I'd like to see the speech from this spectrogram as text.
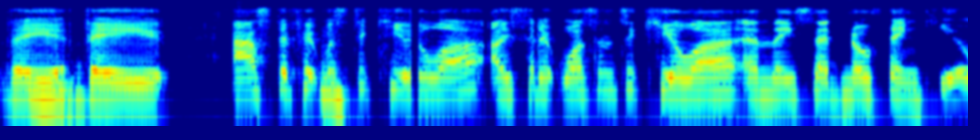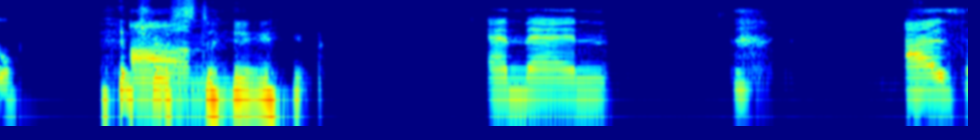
They they asked if it was tequila. I said it wasn't tequila, and they said no, thank you. Interesting. and then as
